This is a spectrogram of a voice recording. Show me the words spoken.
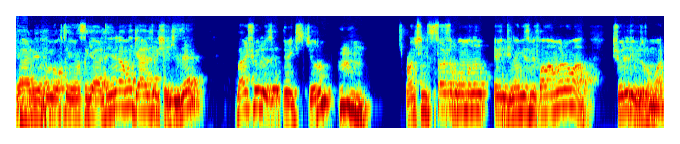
Yani bu noktaya nasıl geldiğini ama geldi bir şekilde. Ben şöyle özetlemek istiyorum. Yani şimdi startup olmanın evet dinamizmi falan var ama şöyle de bir durum var.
